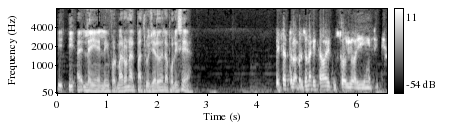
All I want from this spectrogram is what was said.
y, y, eh, le, le informaron al patrullero de la policía. Exacto, la persona que estaba de custodio ahí en el sitio.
